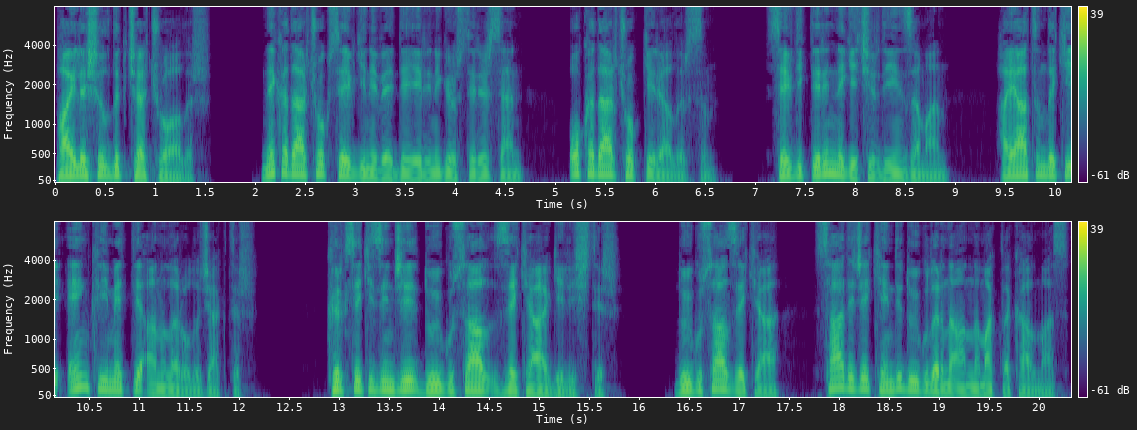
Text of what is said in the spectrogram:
paylaşıldıkça çoğalır. Ne kadar çok sevgini ve değerini gösterirsen, o kadar çok geri alırsın. Sevdiklerinle geçirdiğin zaman, hayatındaki en kıymetli anılar olacaktır. 48. Duygusal zeka geliştir. Duygusal zeka, sadece kendi duygularını anlamakla kalmaz.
